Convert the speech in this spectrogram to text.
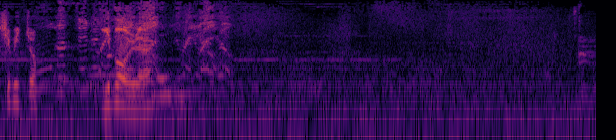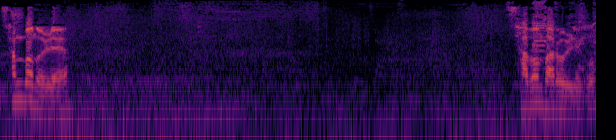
치비 쪽. 보호막 재는 이번 올려요? 준비 완료. 3번 올려요. 4번 바로 올리고.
